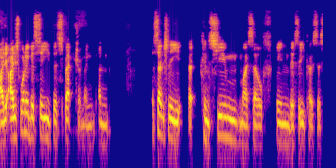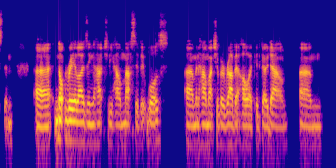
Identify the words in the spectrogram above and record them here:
I, I just wanted to see the spectrum and and essentially uh, consume myself in this ecosystem, uh, not realizing actually how massive it was um, and how much of a rabbit hole I could go down. Um,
